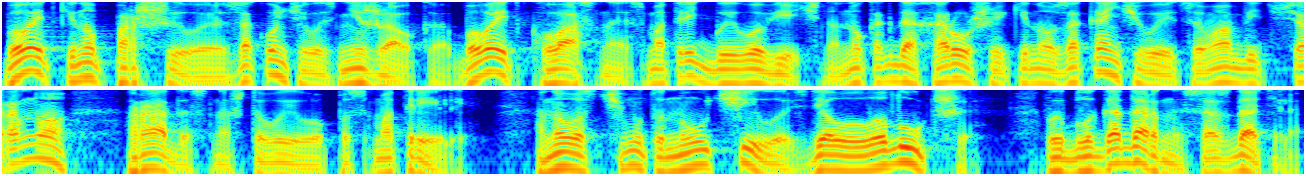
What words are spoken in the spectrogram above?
Бывает кино паршивое, закончилось не жалко. Бывает классное, смотреть бы его вечно. Но когда хорошее кино заканчивается, вам ведь все равно радостно, что вы его посмотрели. Оно вас чему-то научило, сделало лучше. Вы благодарны создателям.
